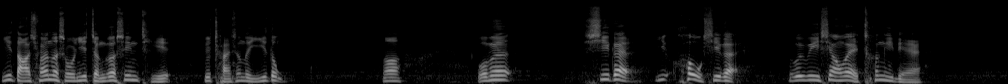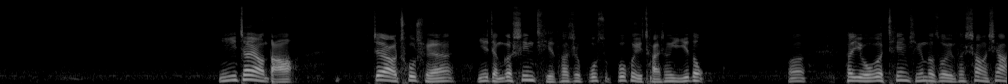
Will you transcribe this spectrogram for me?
你打拳的时候，你整个身体就产生了移动，啊，我们膝盖一后膝盖微微向外撑一点，你这样打，这样出拳，你整个身体它是不是不会产生移动，啊，它有个天平的作用，它上下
